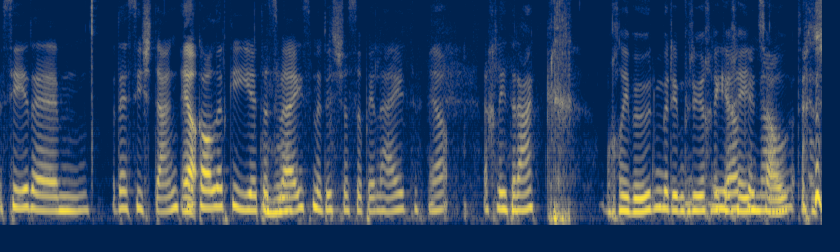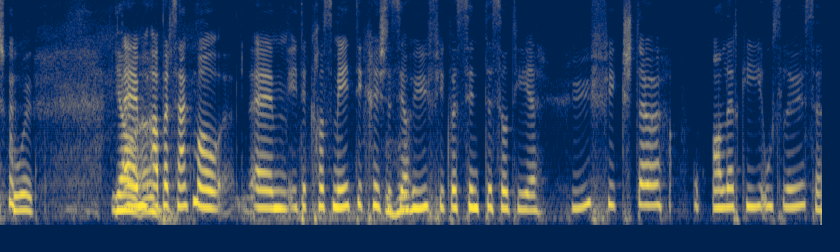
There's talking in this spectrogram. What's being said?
sehr ähm, resistent gegen ja. Allergien, das mhm. weiss man, das ist schon so beleidigt. Ja. Ein bisschen Dreck. Ein bisschen Würmer im früheren ja, Kindesalter, genau. das ist gut. Ja, ähm, äh. aber sag mal, ähm, in der Kosmetik ist es mhm. ja häufig, was sind denn so die häufigsten Allergieauslöser?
